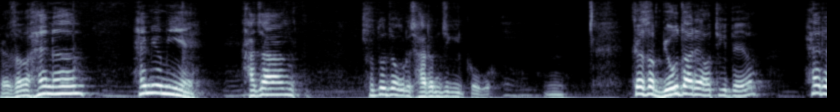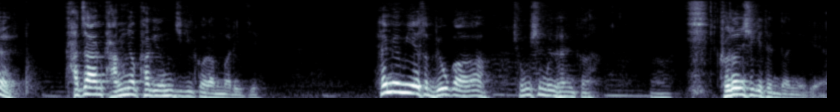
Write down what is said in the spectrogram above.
그래서 해는 해묘미에 가장 주도적으로 잘 움직일 거고. 음. 그래서 묘달에 어떻게 돼요? 해를 가장 강력하게 움직일 거란 말이지. 해묘미에서 묘가 중심을 하니까 어, 그런 식이 된다는 얘기예요.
